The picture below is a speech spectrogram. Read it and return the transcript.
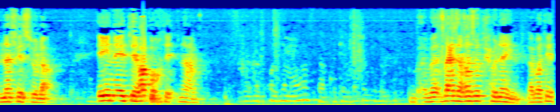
n'a fait cela. Et il n'a été rapporté. La bataille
